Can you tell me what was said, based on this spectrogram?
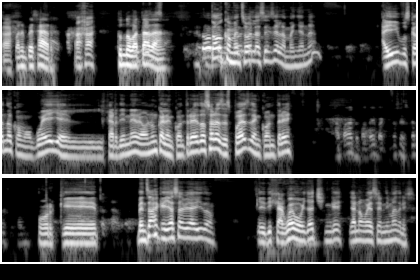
ah, Para empezar, Ajá. tu novatada. Todo comenzó a las 6 de la mañana. Ahí buscando como güey el jardinero. Nunca lo encontré. Dos horas después lo encontré. Porque pensaba que ya se había ido. Y dije, a huevo, ya chingué. Ya no voy a hacer ni madres.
